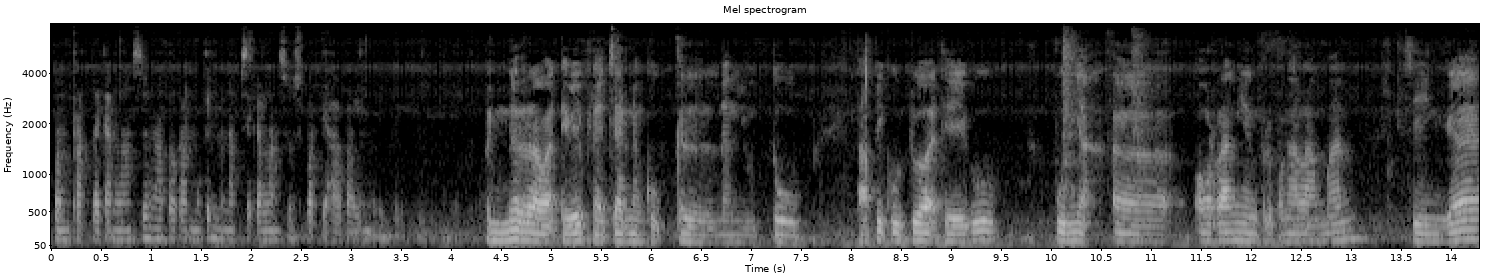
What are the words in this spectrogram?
mempraktekkan langsung ataukah mungkin menafsirkan langsung seperti apa ilmu itu. Bener awak dewe belajar nang Google nang YouTube. Tapi kudu awak dewe punya eh, orang yang berpengalaman sehingga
